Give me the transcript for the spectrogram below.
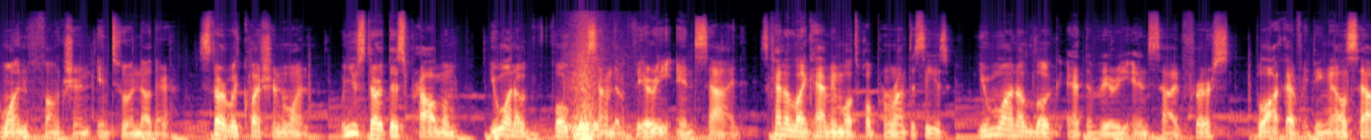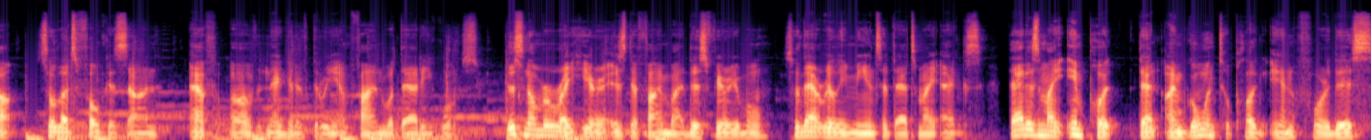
one function into another. Start with question one. When you start this problem, you want to focus on the very inside. It's kind of like having multiple parentheses. You want to look at the very inside first, block everything else out. So let's focus on f of negative 3 and find what that equals. This number right here is defined by this variable, so that really means that that's my x. That is my input that I'm going to plug in for this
